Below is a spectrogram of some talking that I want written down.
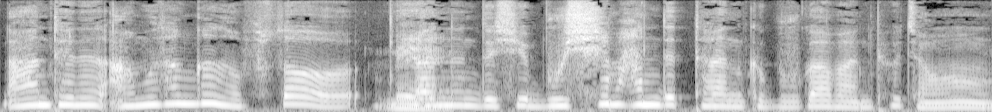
나한테는 아무 상관없어 네. 라는 듯이 무심한 듯한 그 무감한 표정.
